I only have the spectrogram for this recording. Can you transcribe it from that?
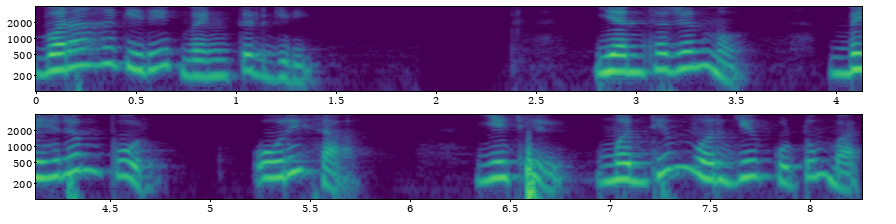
वराहगिरी व्यंकटगिरी यांचा जन्म बेहरमपूर ओरिसा येथील मध्यमवर्गीय कुटुंबात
